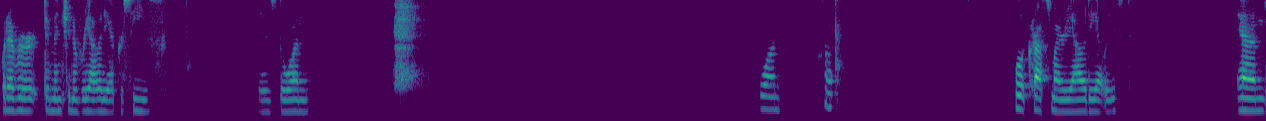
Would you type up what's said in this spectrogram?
whatever dimension of reality I perceive is the one one. Well, it crafts my reality at least. And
